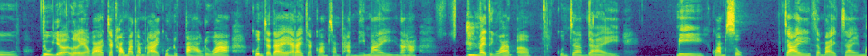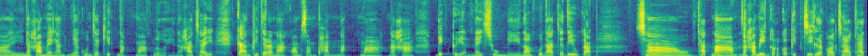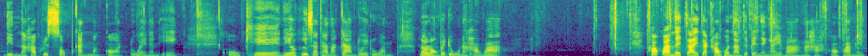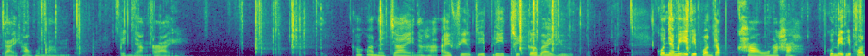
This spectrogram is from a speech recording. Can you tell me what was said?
ดูเยอะเลยอะว่าจะเข้ามาทำร้ายคุณหรือเปล่า หรือว่าคุณจะได้อะไรจากความสัมพันธ์นี้ไหมนะคะ หมายถึงว่าคุณจะได้มีความสุข ใจสบายใจไหมนะคะ ไม่งั้นเนี่ยคุณจะคิดหนักมากเลยนะคะ ใช้การพิจารณาความสัมพันธ์หนักมากนะคะ เด็กเรียญในช่วงนี้เนาะคุณอาจจะดีลกับชาวทัดน้ำนะคะ มีนกรกฎพิจิกแล้วก็ชาวทัดดินนะคะพฤษภกันมังกรด้วยนั่นเอง โอเค นี่ก็คือสถานการณ์โดยรวม เราลองไปดูนะคะว่า ข้อความในใจจากเขาคนนั้นจะเป็นยังไงบ้างนะคะ ข้อความในใจเขาคนนั้น เป็นอย่างไร ข้อความในใจนะคะ I feel deeply triggered by you คุณยังมีอิทธิพลกับเขานะคะ คุณมีอิทธิพล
